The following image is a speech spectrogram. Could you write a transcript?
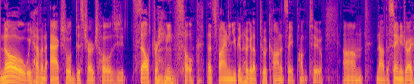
No, we have an actual discharge hose, self draining, so that's fine. And you can hook it up to a condensate pump too. Um, now, the SaniDry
